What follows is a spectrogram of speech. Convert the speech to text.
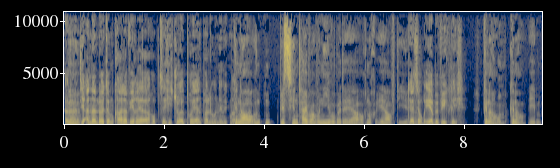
Also Äh, die anderen Leute im Kader wäre ja hauptsächlich Joel Poyan-Palo, nehme ich mal. Genau, und ein bisschen Taiwo Avoni, wobei der ja auch noch eher auf die Der ist ja ähm, auch eher beweglich. Genau, Warum? genau, eben.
